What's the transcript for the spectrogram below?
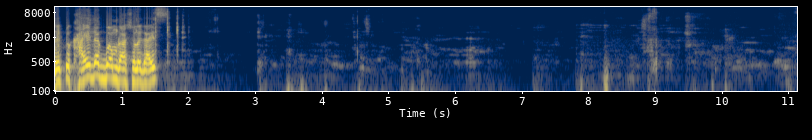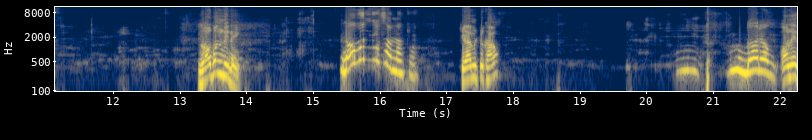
একটু খাইয়ে দেখব আমরা আসলে গাইস লবণ দি নেই। লবণ দিছ নাকি? আমি একটু খাও। গরম। অনেক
